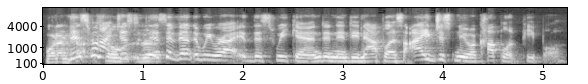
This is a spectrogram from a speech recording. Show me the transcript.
what i'm This try- one, I just the- this event that we were at this weekend in Indianapolis, I just knew a couple of people.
